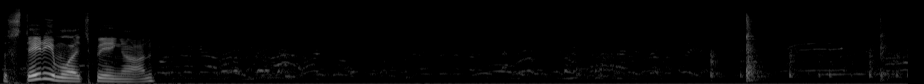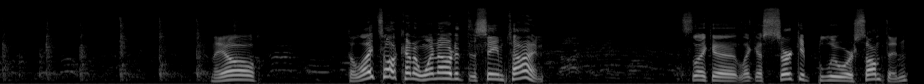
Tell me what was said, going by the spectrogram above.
the stadium lights being on. They all, the lights all kind of went out at the same time. It's like a like a circuit blew or something.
